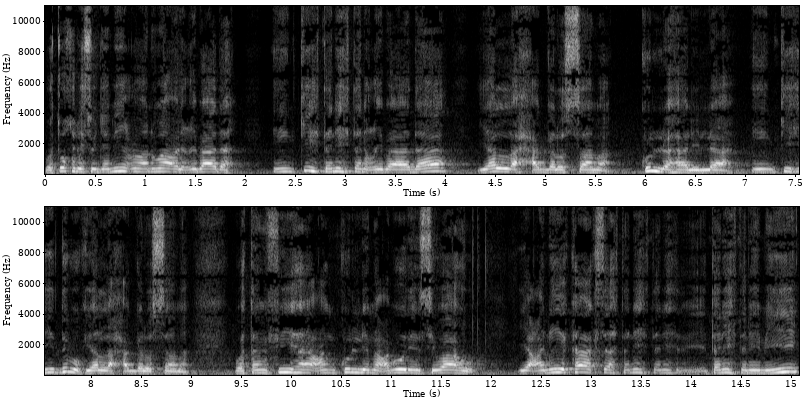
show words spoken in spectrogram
وتخلص جميع أنواع العبادة. إن كهت نهتن عبادة يلا حق السامة. كلها لله. إن كه دبك يلا حق السامة. وتنفيها عن كل معبود سواه. يعني كاكسه تنه تنه تنه تنمي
